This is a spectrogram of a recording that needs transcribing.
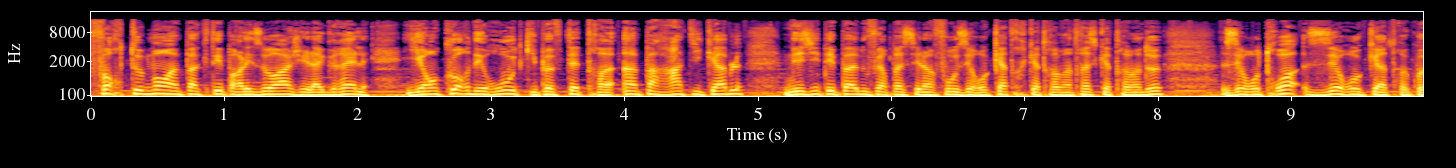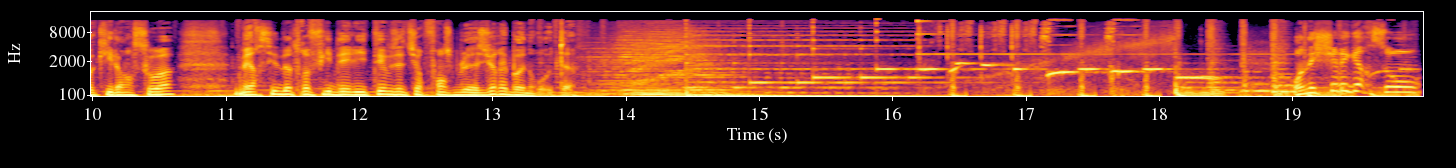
fortement impacté par les orages et la grêle, il y a encore des routes qui peuvent être impraticables, n'hésitez pas à nous faire passer l'info 04 93 82 03 04. Quoi qu'il en soit, merci de votre fidélité. Vous êtes sur France Bleu Azur et bonne route. On est chez les garçons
